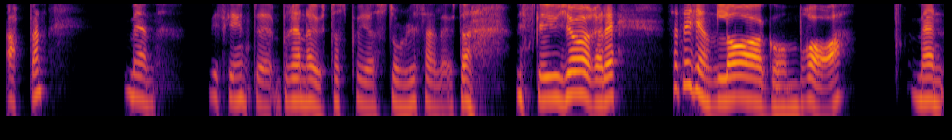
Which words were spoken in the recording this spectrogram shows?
appen. Men vi ska ju inte bränna ut oss på att göra stories heller, utan vi ska ju göra det så att det känns lagom bra. Men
